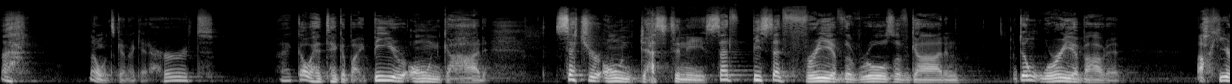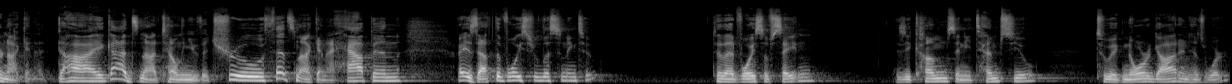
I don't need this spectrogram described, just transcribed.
Ah, no one's going to get hurt. Right, go ahead, take a bite. Be your own God. Set your own destiny. Set, be set free of the rules of God and don't worry about it. Oh, you're not going to die. God's not telling you the truth. That's not going to happen. Right, is that the voice you're listening to? To that voice of Satan? As he comes and he tempts you to ignore God and his word?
